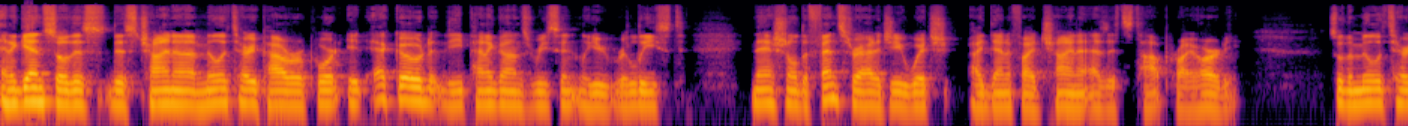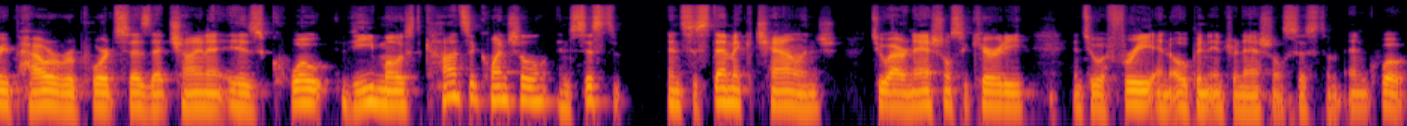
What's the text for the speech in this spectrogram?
and again, so this this China military power report it echoed the Pentagon's recently released national defense strategy, which identified China as its top priority. So the military power report says that China is quote the most consequential and and systemic challenge to our national security and to a free and open international system end quote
